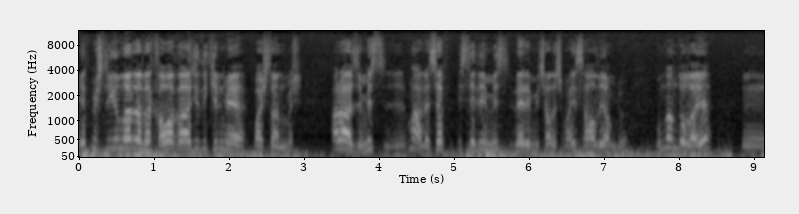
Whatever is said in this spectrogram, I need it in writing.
E, 70'li yıllarda da kavak ağacı dikilmeye başlanmış. Arazimiz e, maalesef istediğimiz verimli çalışmayı sağlayamıyor. Bundan dolayı e,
